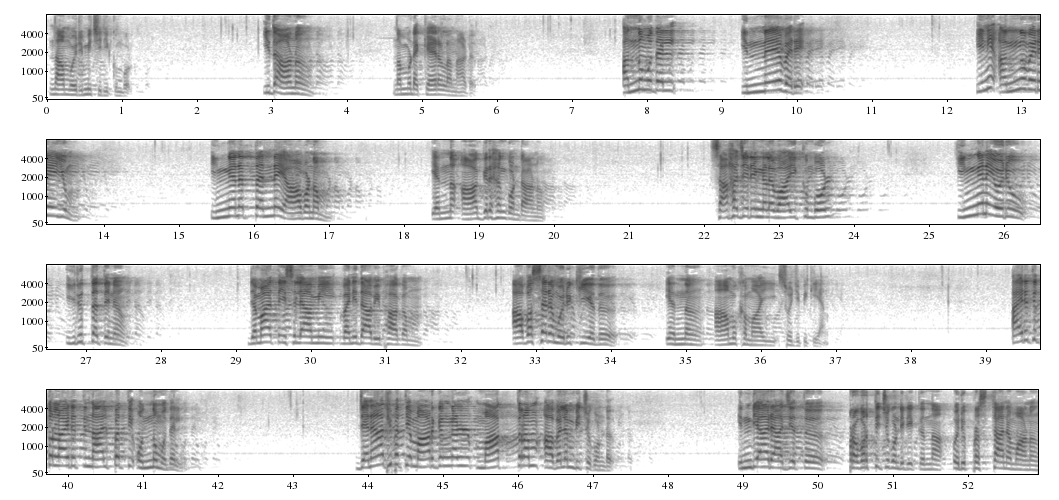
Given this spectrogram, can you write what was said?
നാം ഒരുമിച്ചിരിക്കുമ്പോൾ. ഇതാണ് നമ്മുടെ കേരള നാട്. അന്നു മുതൽ ഇന്നേ വരെ. ഇനി അങ്ങുവരെയും ഇങ്ങനെ തന്നെയാവണം എന്ന ആഗ്രഹം കൊണ്ടാണ്. സാഹചര്യങ്ങളെ വായിക്കുമ്പോൾ ഇങ്ങനെയൊരു ഇരുത്തത്തിന് ജമാഅത്തെ ഇസ്ലാമി വനിതാ വിഭാഗം അവസരമൊരുക്കിയത് എന്ന് ആമുഖമായി സൂചിപ്പിക്കുകയാണ്. ആയിരത്തി തൊള്ളായിരത്തി നാൽപ്പത്തി ഒന്ന് മുതൽ ജനാധിപത്യ മാർഗങ്ങൾ മാത്രം അവലംബിച്ചുകൊണ്ട് ഇന്ത്യ രാജ്യത്ത് പ്രവർത്തിച്ചു കൊണ്ടിരിക്കുന്ന ഒരു പ്രസ്ഥാനമാണ്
